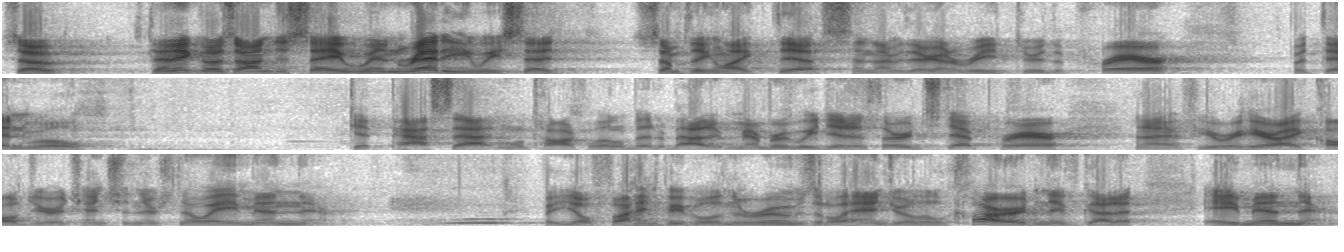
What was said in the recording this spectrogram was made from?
So then it goes on to say, when ready, we said something like this. And they're going to read through the prayer, but then we'll get past that and we'll talk a little bit about it. Remember, we did a third step prayer, and if you were here, I called your attention. There's no amen there. But you'll find people in the rooms that'll hand you a little card, and they've got a amen there.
